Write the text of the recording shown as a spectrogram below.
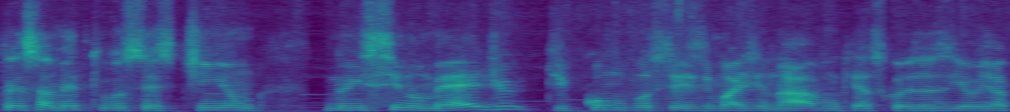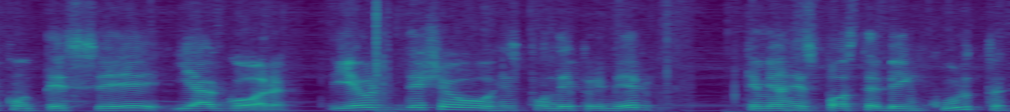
pensamento que vocês tinham no ensino médio, de como vocês imaginavam que as coisas iam acontecer e agora? E eu, deixa eu responder primeiro, porque minha resposta é bem curta.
